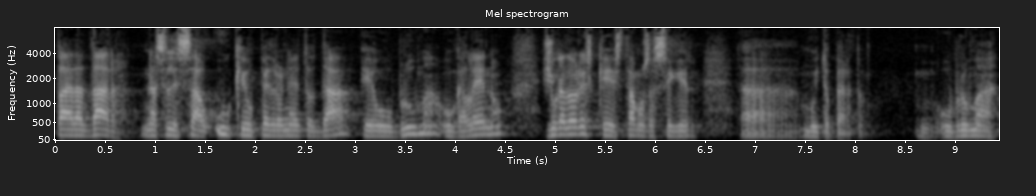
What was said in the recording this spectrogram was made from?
para dar na seleção o que o Pedro Neto dá é o Bruma, o Galeno, jogadores que estamos a seguir uh, muito perto. O Bruma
